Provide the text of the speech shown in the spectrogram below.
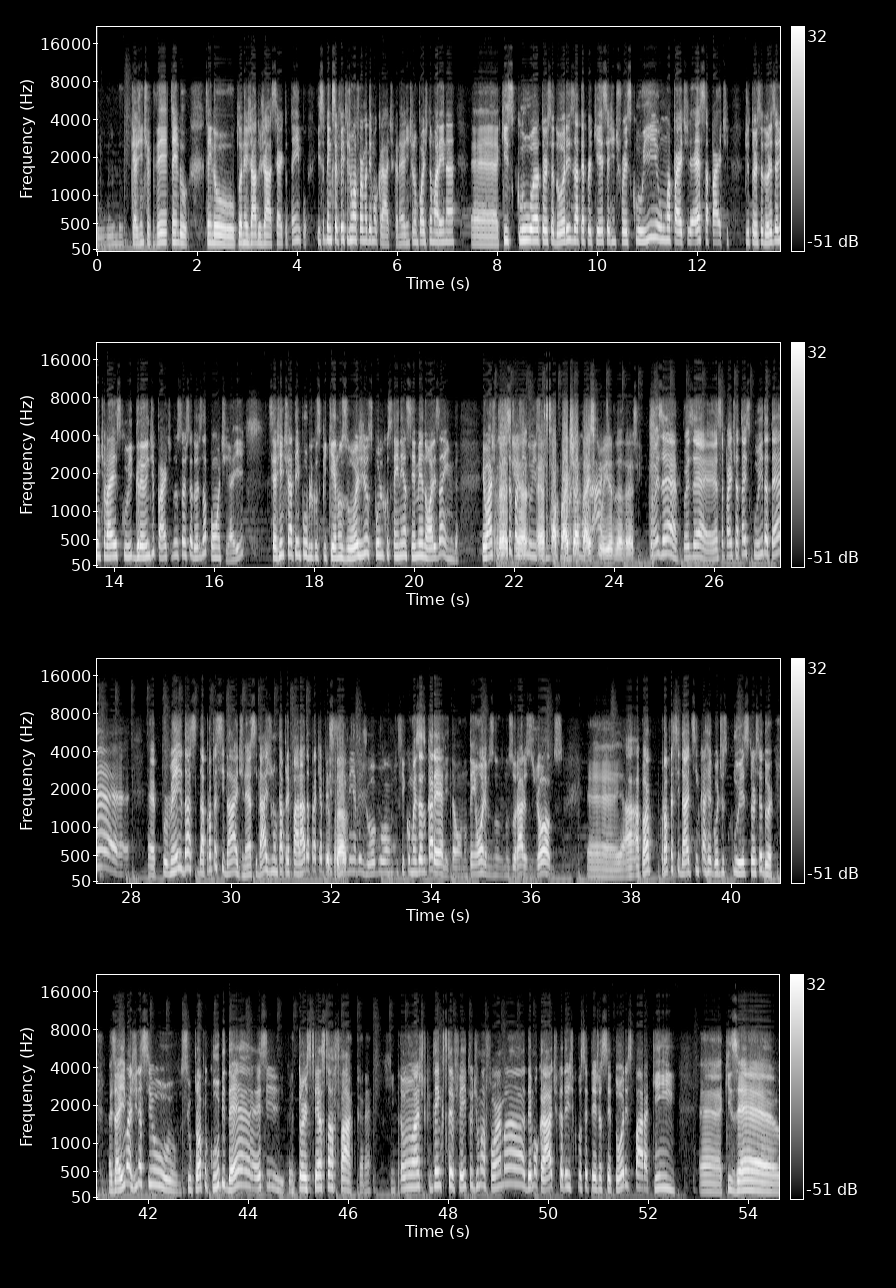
que a gente vê sendo, sendo planejado já há certo tempo, isso tem que ser feito de uma forma democrática, né? A gente não pode ter uma arena é, que exclua torcedores, até porque se a gente for excluir uma parte, essa parte de torcedores, a gente vai excluir grande parte dos torcedores da ponte. E aí, se a gente já tem públicos pequenos hoje, os públicos tendem a ser menores ainda. Eu acho que você fazendo isso. Essa parte já está excluída, Andrezinho. Pois é, pois é. Essa parte já está excluída até é, por meio da, da própria cidade, né? A cidade não está preparada para que a periferia Exato. venha ver jogo onde fica o Moisés Carelli. Então, não tem ônibus no, nos horários dos jogos. É, a, a, própria cidade se encarregou de excluir esse torcedor. Mas aí imagina se o, se o próprio clube der esse torcer essa faca, né? Então eu acho que tem que ser feito de uma forma democrática, desde que você esteja setores para quem é, quiser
